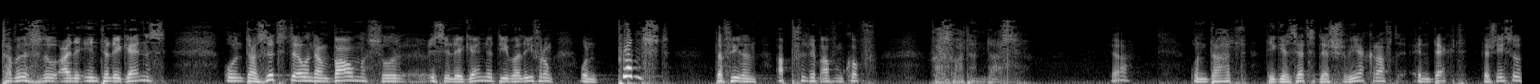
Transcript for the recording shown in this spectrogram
Da wirst du eine Intelligenz. Und da sitzt er unterm Baum, so ist die Legende, die Überlieferung, und plumpst, da fiel ein Apfel dem auf den Kopf. Was war denn das? Ja. Und da hat die Gesetze der Schwerkraft entdeckt. Verstehst du?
